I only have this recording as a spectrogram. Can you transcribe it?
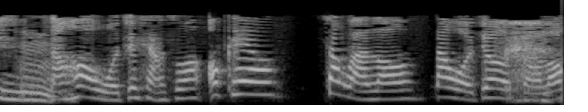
嗯，然后我就想说，OK 哦，上完喽，那我就走喽，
